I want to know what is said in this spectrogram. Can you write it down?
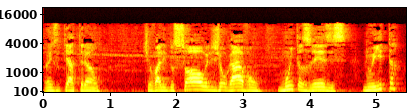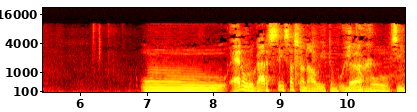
antes do Teatrão. Tinha o Vale do Sol, eles jogavam muitas vezes no Ita. O... Era um lugar sensacional Ita, um O Ita, campo né? Sim.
